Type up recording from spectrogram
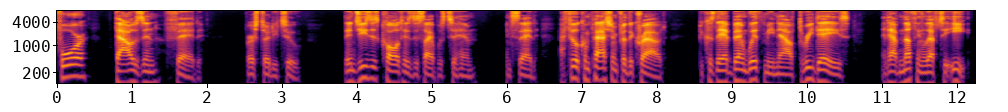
4,000 fed. Verse 32. Then Jesus called his disciples to him and said, I feel compassion for the crowd, because they have been with me now three days and have nothing left to eat.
